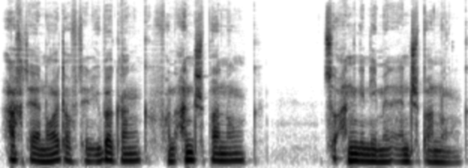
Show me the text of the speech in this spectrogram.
Achte erneut auf den Übergang von Anspannung zu angenehmen Entspannung.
